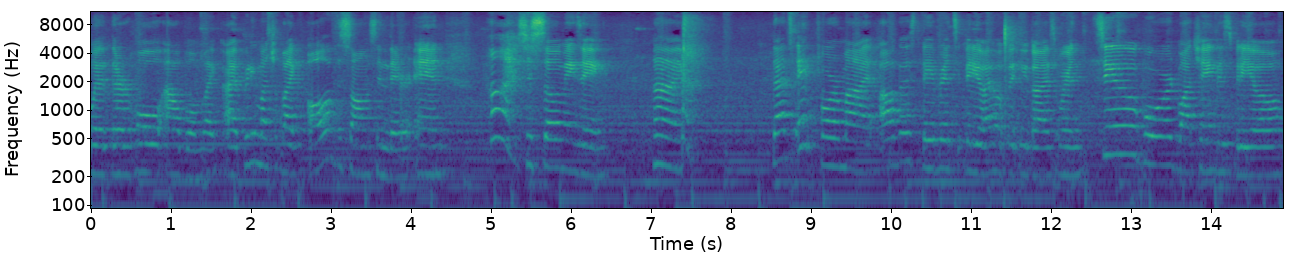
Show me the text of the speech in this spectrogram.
with their whole album. Like, I pretty much like all of the songs in there, and ah, it's just so amazing. Ah, that's it for my August favorites video. I hope that you guys weren't too bored watching this video.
